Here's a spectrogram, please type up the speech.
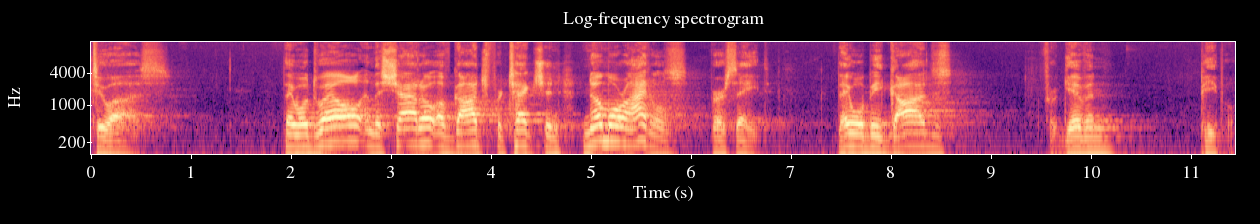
to us. They will dwell in the shadow of God's protection. No more idols, verse 8. They will be God's forgiven people.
